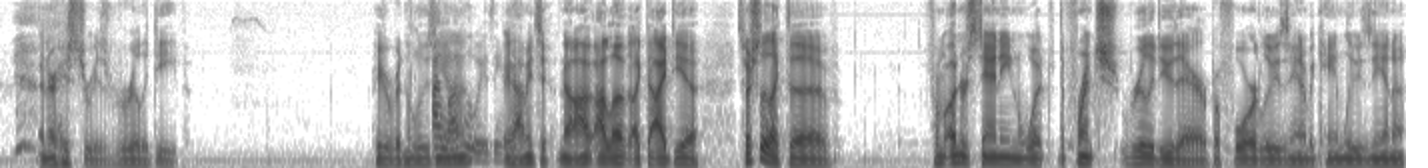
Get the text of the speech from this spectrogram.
and their history is really deep. Have you ever been to Louisiana? I love Louisiana. Yeah, me too. No, I, I love like the idea, especially like the from understanding what the French really do there before Louisiana became Louisiana,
